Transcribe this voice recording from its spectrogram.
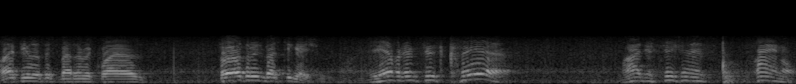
I feel that this matter requires further investigation. The evidence is clear. My decision is final.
